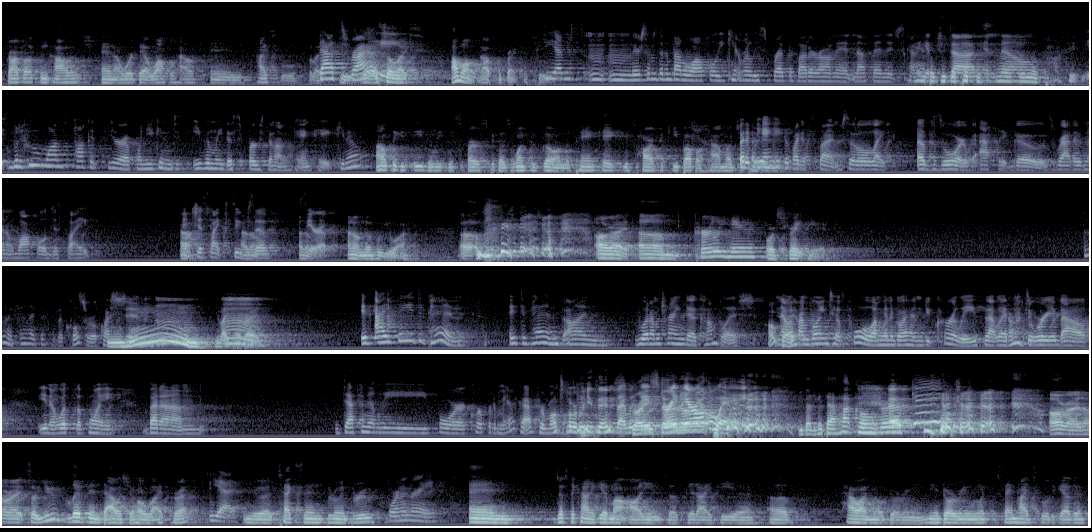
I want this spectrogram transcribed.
Starbucks in college, and I worked at Waffle House in high school. For like That's two- Yeah, so right. like, I'm all out for breakfast food. See, I'm just, mm-mm, there's something about a waffle. You can't really spread the butter on it, nothing. It just kind of yeah, gets but you can stuck put the and syrup in the no. pockets. Yeah, But who wants pocket syrup when you can just evenly disperse it on a pancake, you know? I don't think it's evenly dispersed because once it's go on the pancake, it's hard to keep up on how much. But you a put in pancake it. is like a sponge, so it'll like absorb as it goes, rather than a waffle just like, Ah, it's just like soups don't- of I don't- syrup. I don't know who you are. Um, all right. Um, curly hair or straight hair? Oh, I feel like this is a cultural question. Mhm. You like that, right? Mm. It, I say it depends. It depends on what I'm trying to accomplish. Now, Okay. if I'm going to a pool, I'm going to go ahead and do curly, so that way I don't have to worry about, you know, what's the point. But um, definitely for corporate America, for multiple reasons, I would say Straight straight hair all the way. You better get that hot comb, girl. Okay. all right, all right. So you've lived in Dallas your whole life, correct? yes, You're a Texan through and through. born and raised. And just to kind of give my audience a good idea of how I know Doreen. Me and Doreen, we went to the same high school together.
